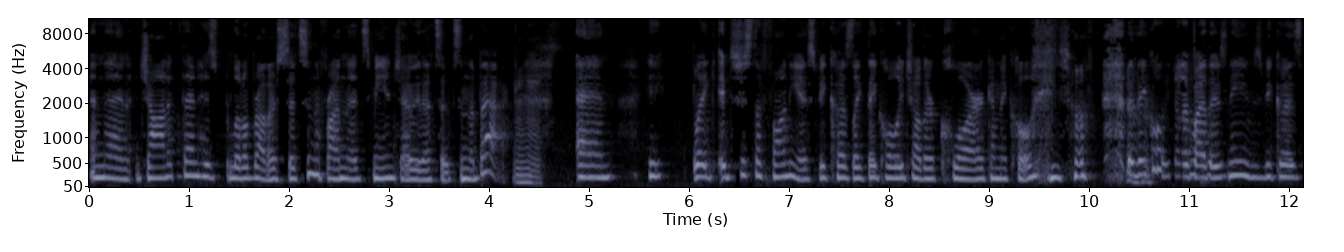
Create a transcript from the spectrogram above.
and then Jonathan, his little brother, sits in the front, and it's me and Joey that sits in the back. And he like it's just the funniest because like they call each other Clark and they call each other they call each other by those names because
